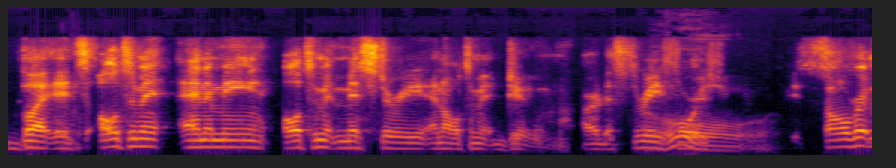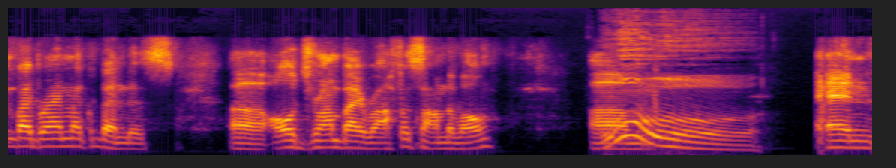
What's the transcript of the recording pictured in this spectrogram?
but it's Ultimate Enemy, Ultimate Mystery, and Ultimate Doom are the three four. Ooh. It's all written by Brian Michael Bendis, uh, all drawn by Rafa Sandoval. Um, Ooh. and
